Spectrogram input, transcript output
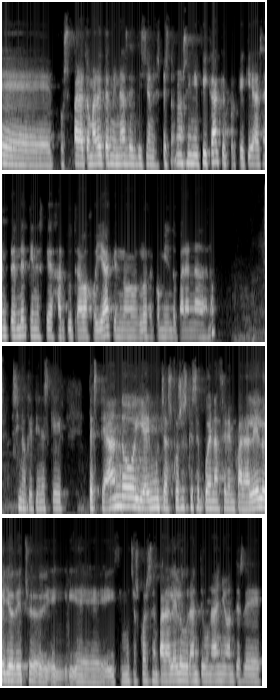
eh, pues para tomar determinadas decisiones. Esto no significa que porque quieras emprender tienes que dejar tu trabajo ya, que no lo recomiendo para nada, ¿no? sino que tienes que ir testeando y hay muchas cosas que se pueden hacer en paralelo. Yo, de hecho, hice muchas cosas en paralelo durante un año antes de,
